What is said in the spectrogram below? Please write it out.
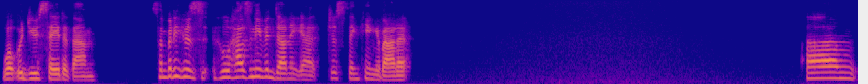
what would you say to them? Somebody who's who hasn't even done it yet, just thinking about it. Um,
